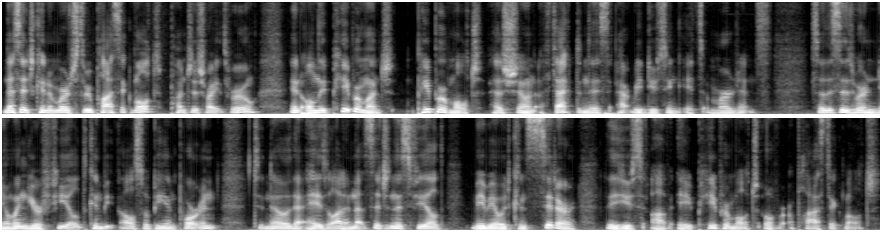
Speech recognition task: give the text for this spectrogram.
Nut sedge can emerge through plastic mulch, punches right through, and only paper mulch, paper mulch has shown effectiveness at reducing its emergence. So this is where knowing your field can be also be important to know that, hey, there's a lot of nut sedge in this field. Maybe I would consider the use of a paper mulch over a plastic mulch.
